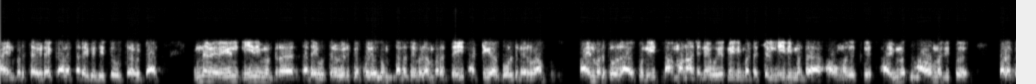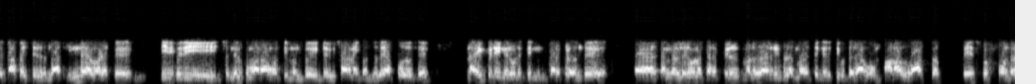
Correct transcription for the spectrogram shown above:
பயன்படுத்த இடைக்கால தடை விதித்து உத்தரவிட்டார். இந்த நிலையில் நீதிமன்ற தடை உத்தரவிற்கு பிறகும் தனது விளம்பரத்தை அட்டிகா கோல்டு நிறுவனம் பயன்படுத்துவதாக கூறி தமனா சென்னை உயர்நீதிமன்றத்தில் நீதிமன்ற அவமதிக்கு அவமதிப்பு வழக்கு தாக்கல் செய்திருந்தார். இந்த வழக்கு நீதிபதி செந்தில்குமார் ராமூர்த்தி முன்பு இன்று விசாரணைக்கு வந்தது. அப்போது வந்து நகைக்கடை நிறுவனத்தின் தரப்பில் வந்து தங்கள் நிறுவன தரப்பில் மனுதாரரின் விளம்பரத்தை நிறுத்திவிட்டதாகவும் ஆனால் வாட்ஸ்அப் பேஸ்புக் போன்ற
